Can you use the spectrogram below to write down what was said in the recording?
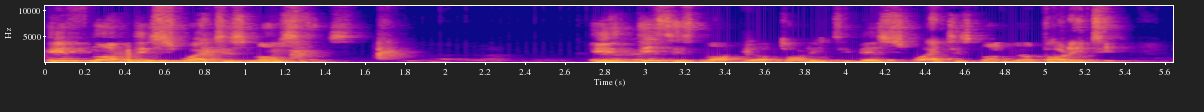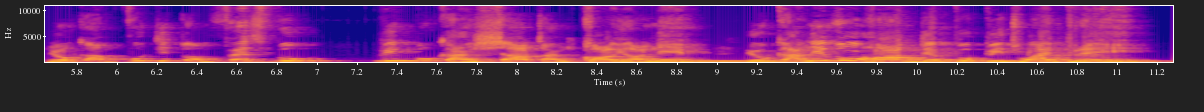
If not, this sweat is nonsense. If this is not the authority. The sweat is not the authority. You can put it on Facebook. People can shout and call your name. You can even hug the pulpit while praying.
